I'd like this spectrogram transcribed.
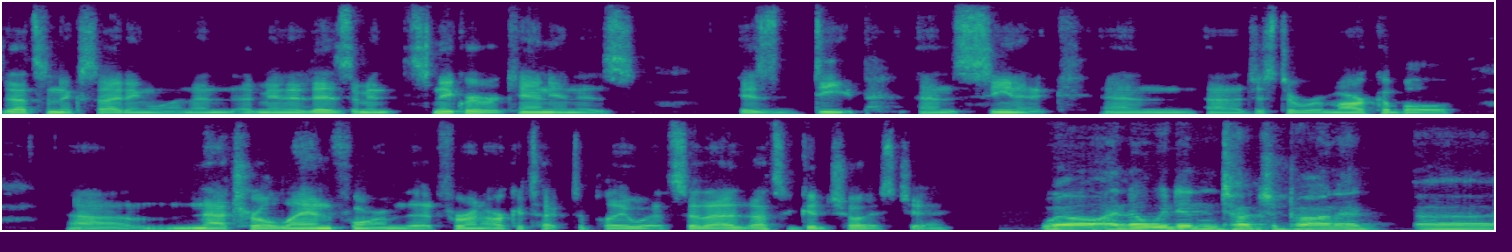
that's an exciting one, and I mean it is. I mean Snake River Canyon is is deep and scenic and uh, just a remarkable uh, natural landform that for an architect to play with. So that that's a good choice, Jay. Well, I know we didn't touch upon it, uh,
